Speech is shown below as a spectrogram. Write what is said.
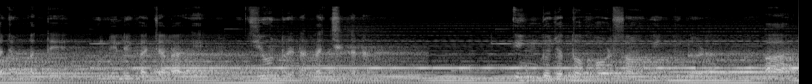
आज़म करते उनका चला के जीवन लक्ष्य इन जो हर सौ दुलड़ा और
